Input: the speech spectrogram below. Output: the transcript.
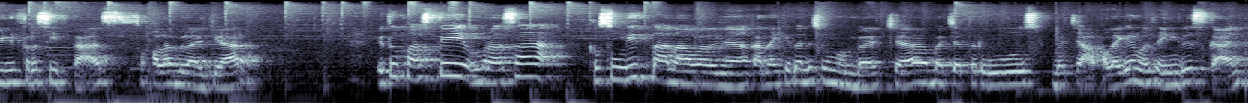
universitas sekolah belajar, itu pasti merasa kesulitan awalnya karena kita disuruh membaca, baca terus, baca apalagi kan bahasa Inggris kan,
